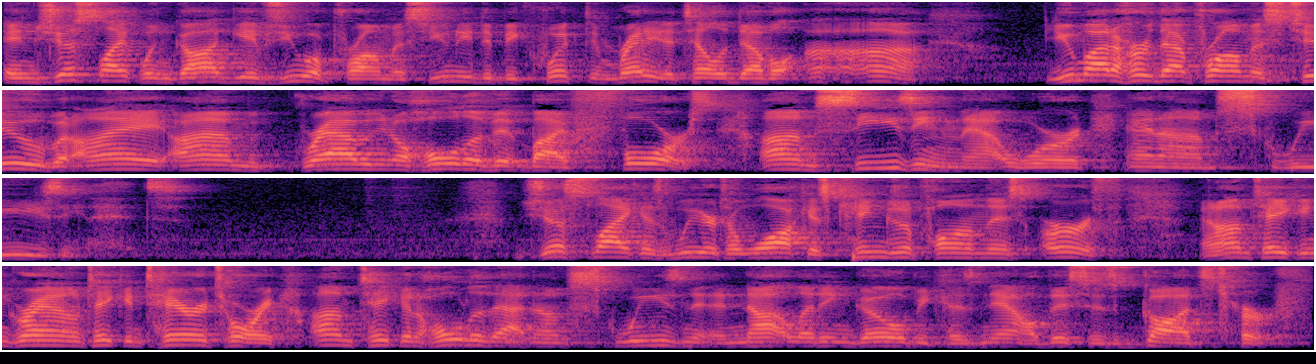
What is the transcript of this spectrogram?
And just like when God gives you a promise, you need to be quick and ready to tell the devil, uh uh uh. You might have heard that promise too, but I, I'm grabbing a hold of it by force. I'm seizing that word and I'm squeezing it. Just like as we are to walk as kings upon this earth, and I'm taking ground, taking territory. I'm taking hold of that and I'm squeezing it and not letting go because now this is God's turf.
